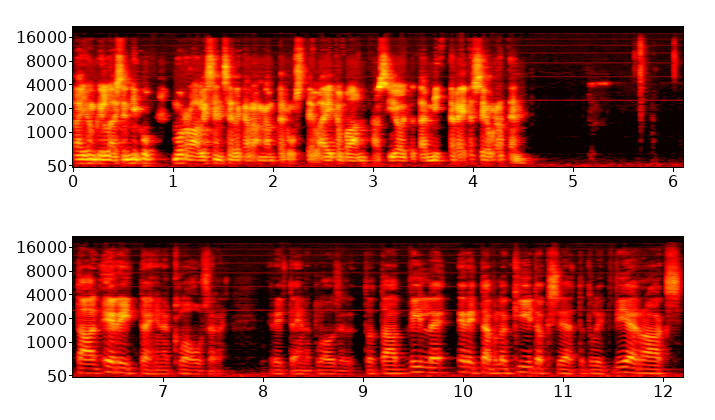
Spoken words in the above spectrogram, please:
tai jonkinlaisen niin kuin moraalisen selkärangan perusteella, eikä vaan asioita tai mittareita seuraten. Tämä on erittäin hieno closer. Erittäin hieno closer. Tota, Ville, erittäin paljon kiitoksia, että tulit vieraaksi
